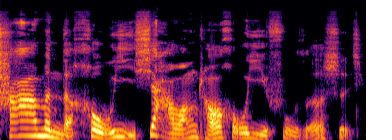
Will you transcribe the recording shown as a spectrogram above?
他们的后裔，夏王朝后裔负责的事情，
